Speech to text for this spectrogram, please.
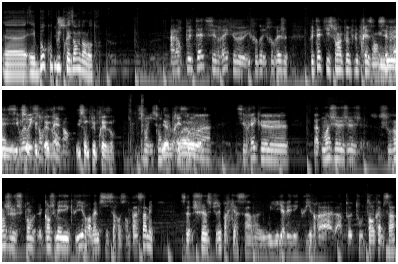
euh, et beaucoup plus présents que dans l'autre. Alors peut-être, c'est vrai que il faudrait, il faudrait, je... peut-être qu'ils sont un peu plus présents. C'est Oui, vrai. Ils oui, sont oui, plus ils sont plus présents. Ils sont plus présents. Ils sont, ils sont a- plus ouais, présents. ouais, ouais. euh, C'est vrai que bah, moi, je, je- je- souvent, je, je pense, quand je mets des cuivres, même si ça ressemble pas à ça, mais ça- je suis inspiré par Kassav, où il y avait des cuivres euh, un peu tout le temps comme ça.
